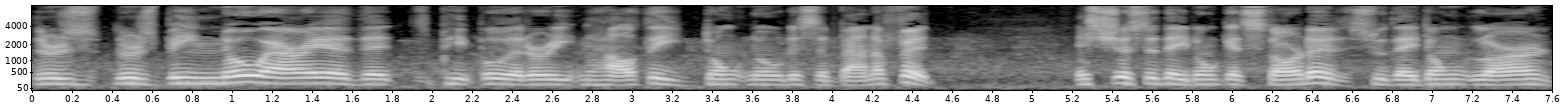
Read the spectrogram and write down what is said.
There's there's been no area that people that are eating healthy don't notice a benefit. It's just that they don't get started, so they don't learn.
